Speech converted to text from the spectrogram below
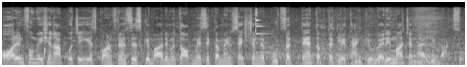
और इन्फॉर्मेशन आपको चाहिए इस कॉन्फ्रेंसिस के बारे में तो आप मेरे से कमेंट सेक्शन में पूछ सकते हैं। तब तक लिए thank you very much and I be back soon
